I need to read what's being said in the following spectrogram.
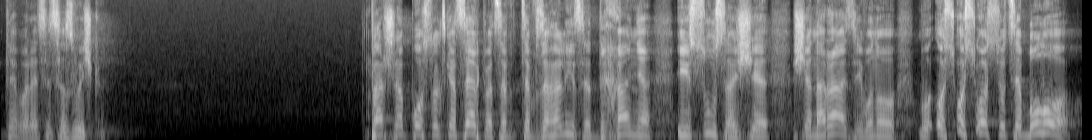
Де береться ця звичка? Перша апостольська церква це, це взагалі це дихання Ісуса. Ще, ще наразі воно ось ось ось це було.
